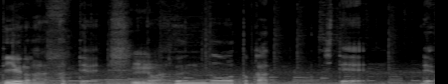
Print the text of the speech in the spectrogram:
っていうのがあって、うん。運動とかしてで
